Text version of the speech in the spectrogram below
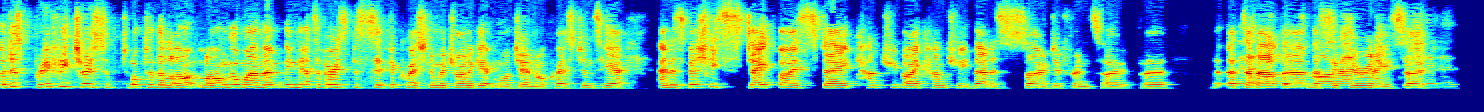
I'll just briefly choose to talk to the lo- longer one. I mean, that's a very specific question. We're trying to get more general questions here. And especially state by state, country by country, that is so different. So for, that's And I about the, the security. So practitioners.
